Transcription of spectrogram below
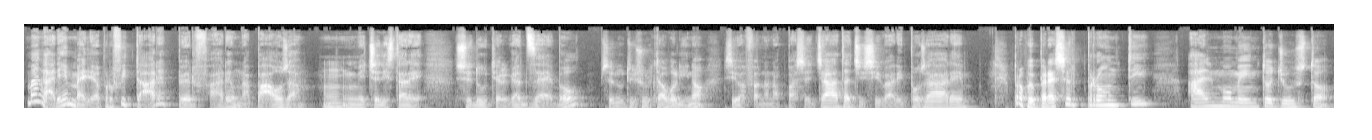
magari è meglio approfittare per fare una pausa. Mm, invece di stare seduti al gazebo, seduti sul tavolino, si va a fare una passeggiata, ci si va a riposare, proprio per essere pronti al momento giusto.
